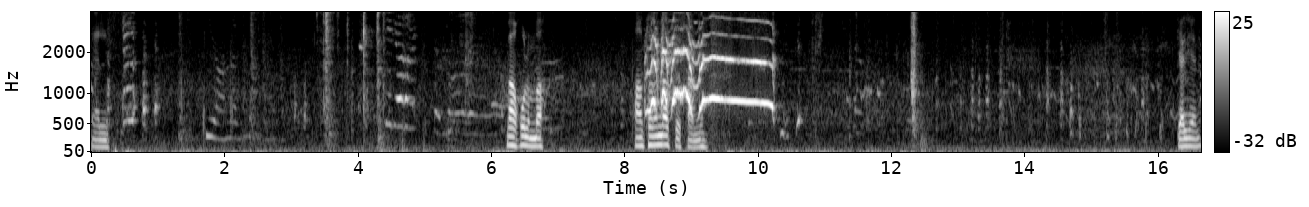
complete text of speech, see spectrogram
Bellisiz. Bak oğlum bak. Pantolon nasıl ıslandı? Gel yeğenim.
